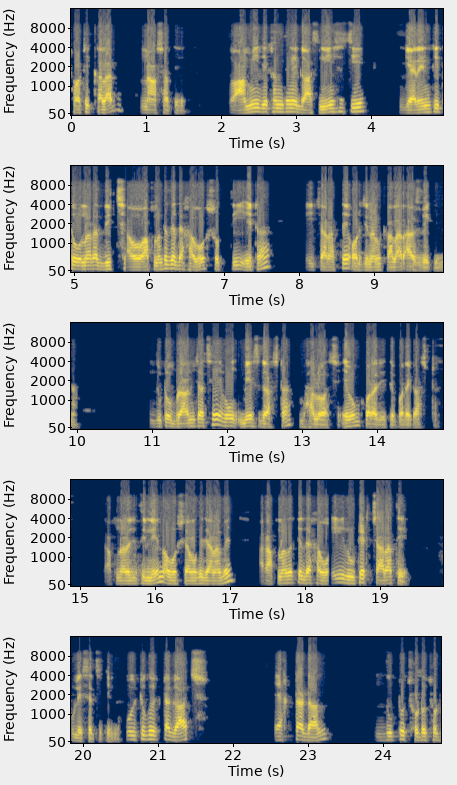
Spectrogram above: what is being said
সঠিক কালার না আসাতে। তো আমি যেখান থেকে গাছ নিয়ে এসেছি গ্যারেন্টি তো ওনারা দিচ্ছে। ও আপনাদেরকে দেখাবো সত্যি এটা, এই চারাতে অরিজিনাল কালার আসবে কিনা। দুটো ব্রাঞ্চ আছে এবং বেশ গাছটা ভালো আছে এবং করা যেতে পারে গাছটা। আপনারা যদি নেন অবশ্যই আমাকে জানাবেন। আর আপনাদেরকে দেখাবো এই রুটের চারাতে ফুল এসেছে কিনা। ওইটুকু একটা গাছ, একটা ডাল, দুটো ছোট ছোট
